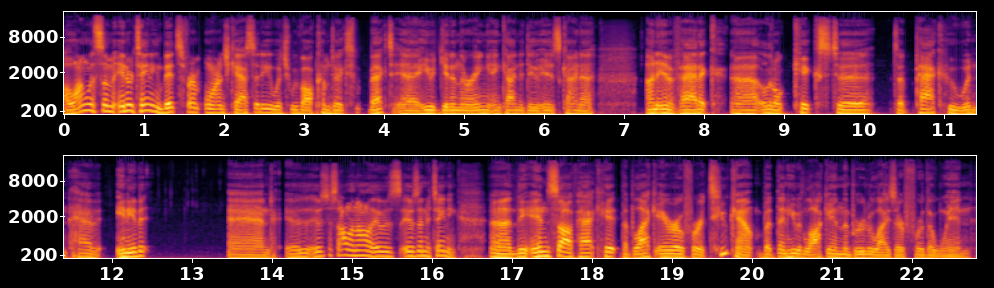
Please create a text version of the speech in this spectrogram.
along with some entertaining bits from Orange Cassidy, which we've all come to expect. Uh, he would get in the ring and kind of do his kind of unemphatic uh, little kicks to to Pac, who wouldn't have any of it and it was, it was, just all in all, it was it was entertaining. Uh, the saw Pac hit the Black Arrow for a two count, but then he would lock in the Brutalizer for the win.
